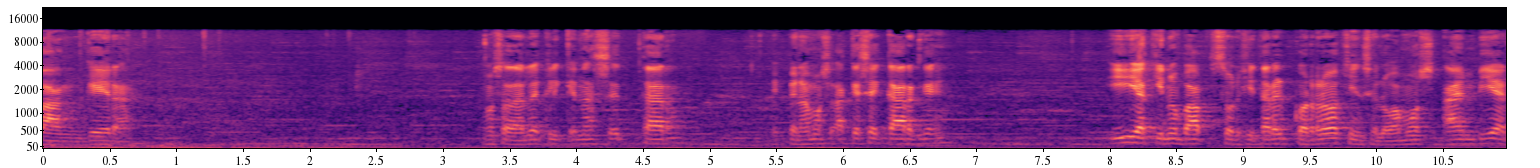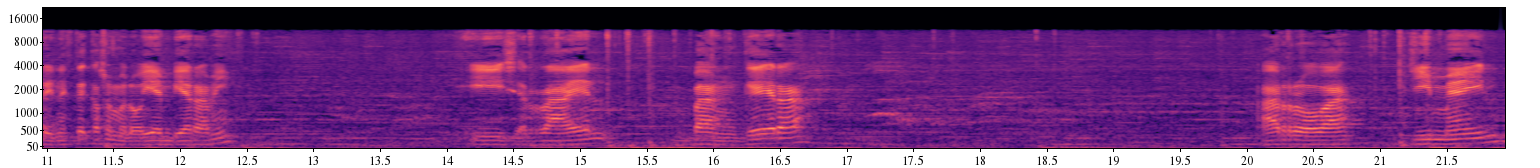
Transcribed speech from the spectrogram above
Banguera. Vamos a darle clic en aceptar. Esperamos a que se cargue. Y aquí nos va a solicitar el correo a quien se lo vamos a enviar. En este caso me lo voy a enviar a mí. Israel Banguera arroba gmail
